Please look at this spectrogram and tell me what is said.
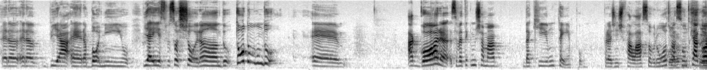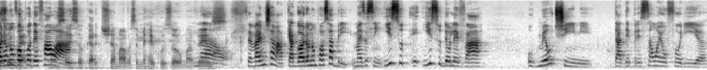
era, era, Bia, era Boninho. E aí as pessoas chorando. Todo mundo. é, Agora, você vai ter que me chamar daqui um tempo pra gente falar sobre um outro Agora assunto que agora eu não vou quero- poder falar. Não sei se eu quero te chamar, você me recusou uma vez. Não, você vai me chamar, porque agora eu não posso abrir. Mas assim, isso, isso de eu levar o meu time da depressão à euforia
